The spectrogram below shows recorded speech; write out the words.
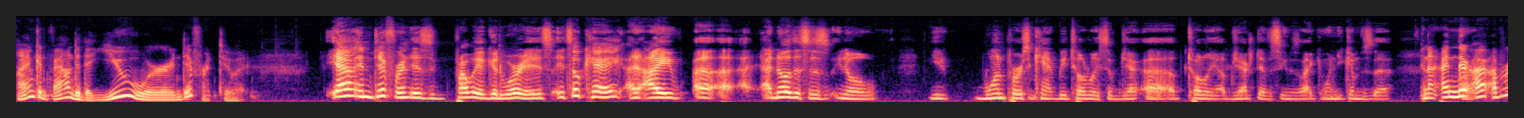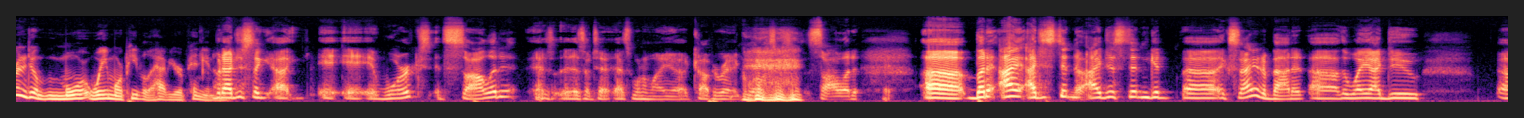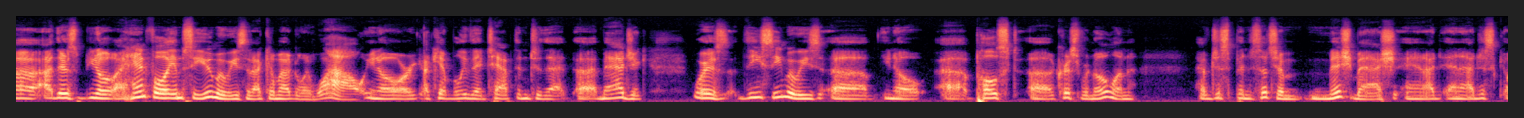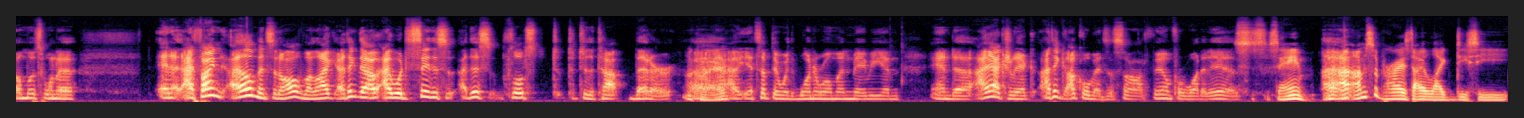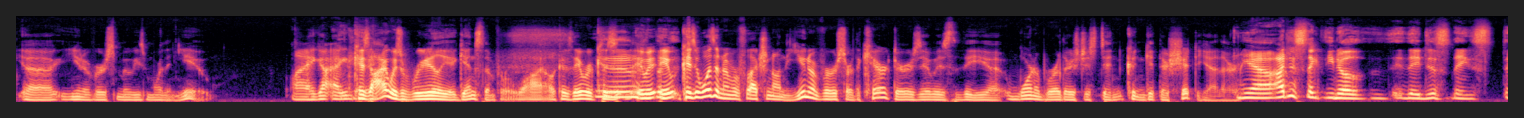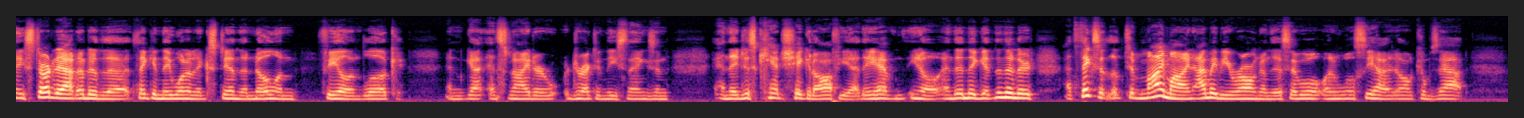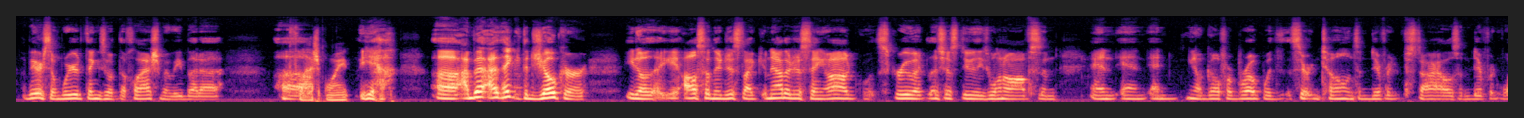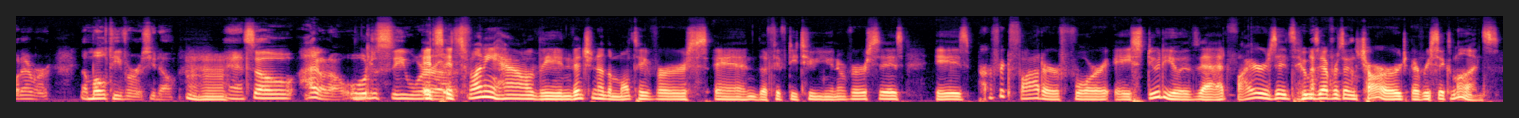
i am confounded that you were indifferent to it yeah, indifferent is probably a good word. It's it's okay. I I, uh, I know this is you know, one person can't be totally subject uh, totally objective. It seems like when it comes to and I, and there I, i've run into more way more people that have your opinion But I just think uh, it, it, it works. It's solid. As, as a that's one of my uh, copyrighted quotes. Solid. Uh, but I, I just didn't. I just didn't get uh, excited about it uh, the way I do. Uh, there's you know a handful of MCU movies that I come out going wow you know or I can't believe they tapped into that uh, magic, whereas DC movies uh, you know uh, post uh, Christopher Nolan have just been such a mishmash and I and I just almost want to and I find elements in all of them. I Like I think that I would say this this floats t- to the top better. Uh, Okay. I- it's up there with Wonder Woman maybe, and and uh, I actually I think Aquaman's a solid film for what it is. Same. I, I- I'm surprised I like DC uh, universe movies more than you. Like, because Okay. I was really against them for a while because they were because Yeah, it, but it, it wasn't a reflection on the universe or the characters. It was the uh, Warner Brothers just didn't couldn't get their shit together. Yeah, I just think you know they just they they started out under the thinking they wanted to extend the Nolan feel and look, and got and Snyder directing these things and. And they just can't shake it off yet. They have, you know, and then they get, then they're. I think, so, to my mind, I may be wrong on this, and we'll and we'll see how it all comes out. There's some weird things with the Flash movie, but uh, uh Flashpoint. yeah, uh, I bet I think the Joker. You know, all of a sudden they're just like now they're just saying, "Oh, screw it, let's just do these one-offs and and and and you know go for broke with certain tones and different styles and different whatever the multiverse." You know, hmm and so I don't know. We'll just see where It's uh, it's funny how the invention of the multiverse and the 52 universes is perfect fodder for a studio that fires its who's ever's in charge every six months.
